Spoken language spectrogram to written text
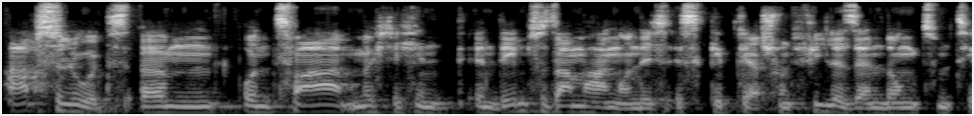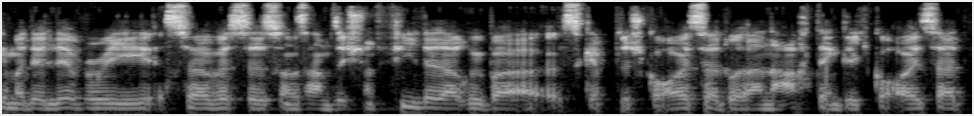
Absolut. Ähm, und zwar möchte ich in, in dem Zusammenhang, und es, es, gibt ja schon viele Sendungen zum Thema Delivery Services und es haben sich schon viele darüber skeptisch geäußert oder nachdenklich geäußert.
